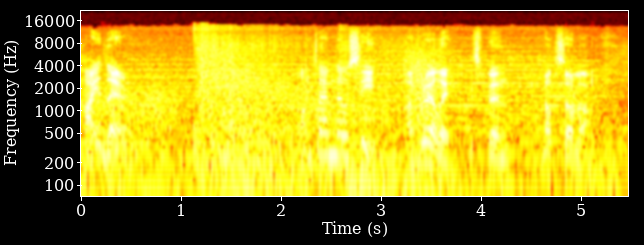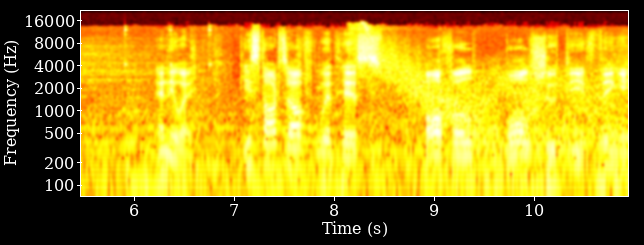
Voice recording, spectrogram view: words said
hi there. Long time no see. Not really. It's been not so long. Anyway, he starts off with his awful ball shooty thingy.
